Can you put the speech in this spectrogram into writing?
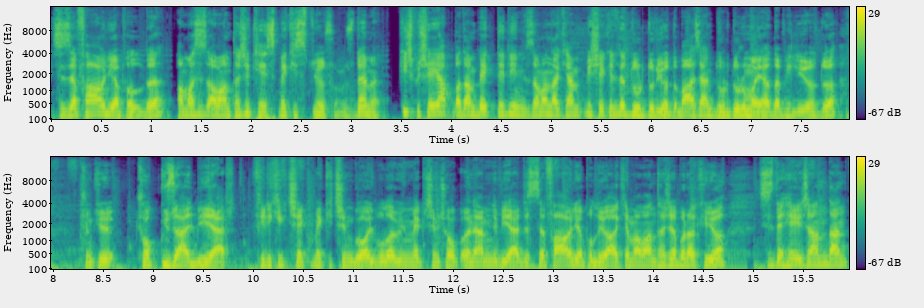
Size faul yapıldı ama siz avantajı kesmek istiyorsunuz değil mi? Hiçbir şey yapmadan beklediğiniz zaman hakem bir şekilde durduruyordu. Bazen durdurmaya da biliyordu. Çünkü çok güzel bir yer. Frikik çekmek için, gol bulabilmek için çok önemli bir yerde size faul yapılıyor. Hakem avantaja bırakıyor. Siz de heyecandan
